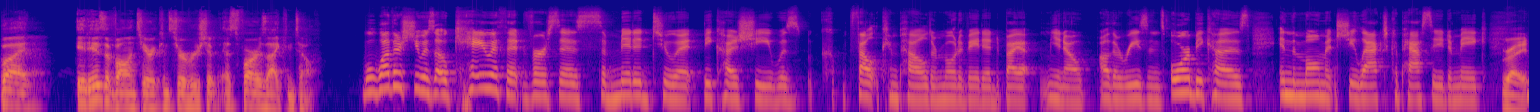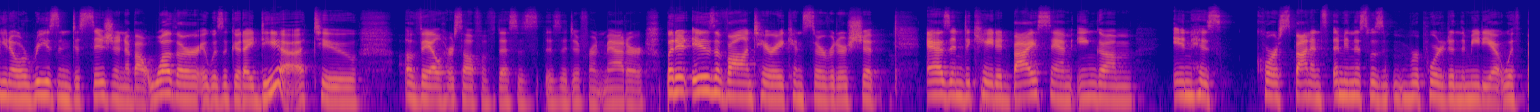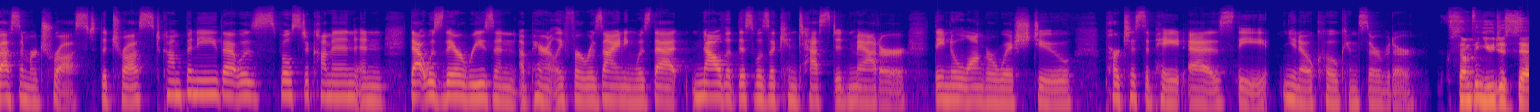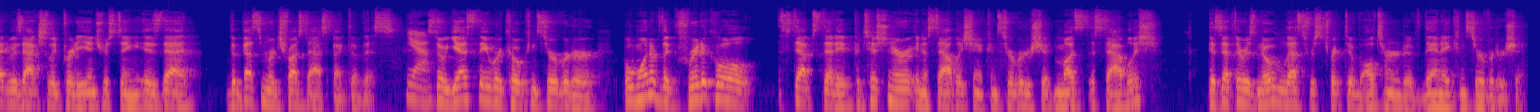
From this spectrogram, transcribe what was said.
but it is a voluntary conservatorship as far as I can tell. Well, whether she was okay with it versus submitted to it because she was felt compelled or motivated by you know other reasons, or because in the moment she lacked capacity to make right. you know a reasoned decision about whether it was a good idea to avail herself of this is, is a different matter. But it is a voluntary conservatorship, as indicated by Sam Ingham in his correspondence. I mean, this was reported in the media with Bessemer Trust, the trust company that was supposed to come in, and that was their reason apparently for resigning. Was that now that this was a contested matter, they no longer wish to participate as the you know co-conservator. Something you just said was actually pretty interesting. Is that the Bessemer Trust aspect of this? Yeah. So yes, they were co-conservator, but one of the critical steps that a petitioner in establishing a conservatorship must establish is that there is no less restrictive alternative than a conservatorship.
